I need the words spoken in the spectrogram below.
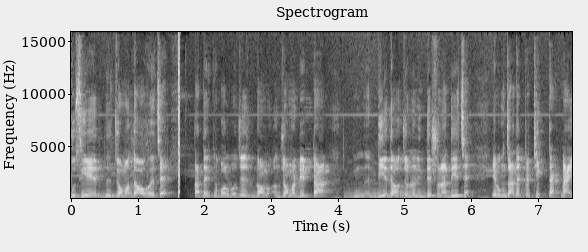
গুছিয়ে জমা দেওয়া হয়েছে, তাদেরকে বলব যে জমা- ডেটটা দিয়ে দেওয়ার জন্য নির্দেশনা দিয়েছে এবং যাদেরটা ঠিকঠাক নাই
